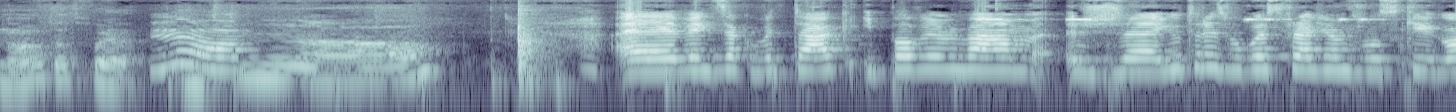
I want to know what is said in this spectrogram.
No, to twoja. No. No. E, więc jakby tak i powiem wam, że jutro jest w ogóle sprawdzian z włoskiego,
